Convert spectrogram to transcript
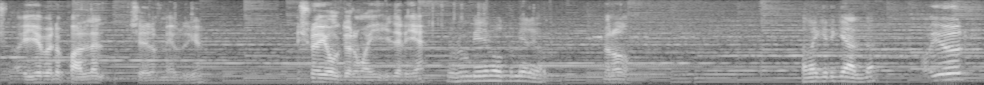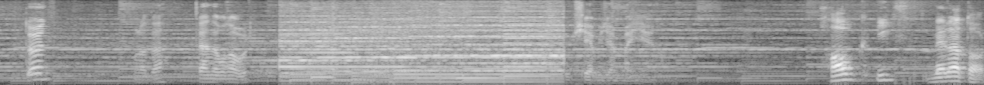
Şu ayıya böyle paralel şeyler mevzuyu. Şuraya yolluyorum ayıyı ileriye. Hı hı, Benim olduğum yere yok. Dön oğlum. Sana geri geldi. Hayır. Dön. Buna da. Sen de buna vur. Bir şey yapacağım ben ya. Hawk X Venator.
